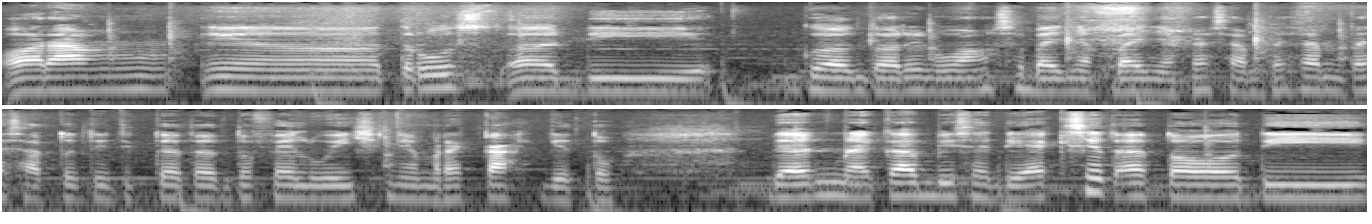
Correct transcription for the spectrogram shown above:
orang ya, terus uh, digelontorin uang sebanyak-banyaknya sampai sampai satu titik tertentu valuationnya mereka gitu. Dan mereka bisa di exit atau di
